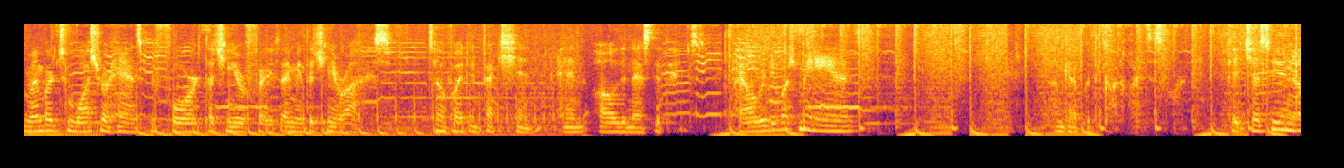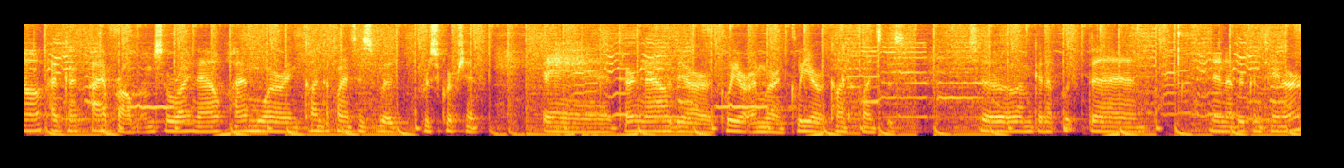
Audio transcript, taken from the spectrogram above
remember to wash your hands before touching your face, I mean touching your eyes to avoid infection and all the nasty things. I already washed my hands. I'm gonna put the contact lenses on. Okay, just so you know, I've got eye problems. So right now I'm wearing contact lenses with prescription. And right now they are clear. I'm wearing clear contact lenses. So I'm gonna put them in another container.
